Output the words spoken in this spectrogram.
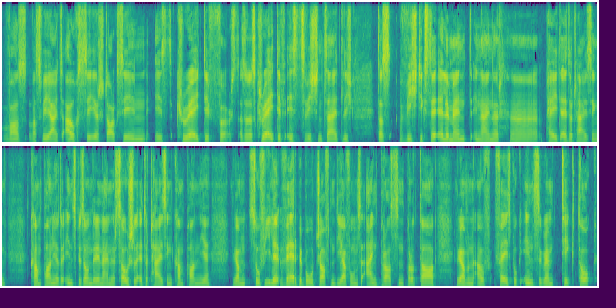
was, was wir jetzt auch sehr stark sehen, ist Creative First. Also das Creative ist zwischenzeitlich das wichtigste Element in einer äh, Paid Advertising Kampagne oder insbesondere in einer Social Advertising Kampagne. Wir haben so viele Werbebotschaften, die auf uns einprassen pro Tag. Wir haben auf Facebook, Instagram, TikTok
